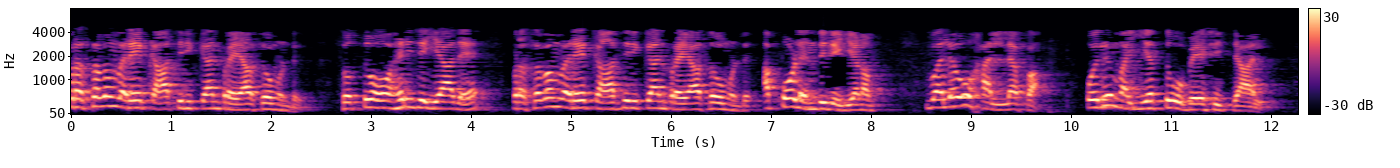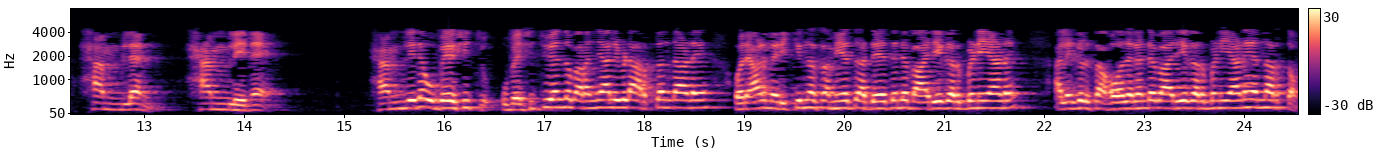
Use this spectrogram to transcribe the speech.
പ്രസവം വരെ കാത്തിരിക്കാൻ പ്രയാസവുമുണ്ട്. സ്വത്ത് ഓഹരി ചെയ്യാതെ പ്രസവം വരെ കാത്തിരിക്കാൻ പ്രയാസവുമുണ്ട്. അപ്പോൾ എന്ത് ചെയ്യണം? വലൗ ഹല്ലഫ ഒരു മയ്യത്ത് ഉപേക്ഷിച്ചാൽ. ഹംലൻ ഹംലിനെ. ഹംലിനെ ഉപേക്ഷിച്ചു. ഉപേക്ഷിച്ചു എന്ന് പറഞ്ഞാൽ ഇവിടെ അർത്ഥം എന്താണ്? ഒരാൾ മരിക്കുന്ന സമയത്ത് അദ്ദേഹത്തിന്റെ ഭാര്യ ഗർഭിണിയാണ് അല്ലെങ്കിൽ സഹോദരന്റെ ഭാര്യ ഗർഭിണിയാണ് എന്നർത്ഥം.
